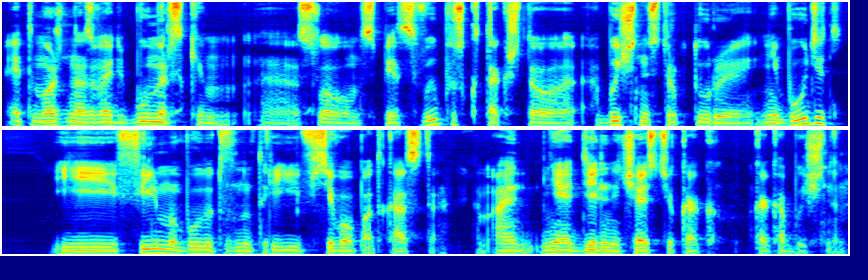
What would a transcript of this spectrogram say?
Это можно назвать бумерским э, словом спецвыпуск, так что обычной структуры не будет, и фильмы будут внутри всего подкаста, а не отдельной частью, как как обычно.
